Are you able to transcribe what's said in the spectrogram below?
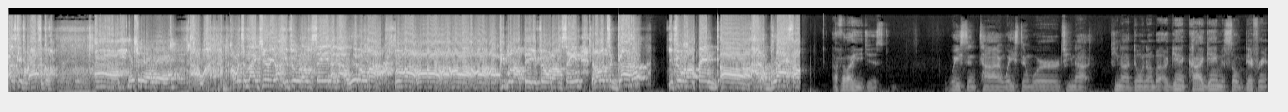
I just came from Africa. Mm, what you did over there? I, I went to Nigeria. You feel what I'm saying? I got with my with my with my, my, my, my, my people out there. You feel what I'm saying? Then I went to Ghana. You feel what I'm saying? Uh, had a blast out. I feel like he just wasting time, wasting words. He not he not doing nothing. But again, Kai game is so different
